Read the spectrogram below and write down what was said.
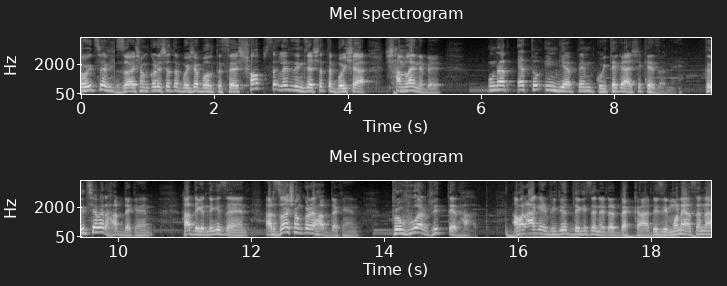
তো জয়শঙ্করের সাথে বৈশা বলতেছে, সব চ্যালেঞ্জ সাথে বৈশা নেবে। উনার এত ইন্ডিয়া প্রেম কই থেকে আসে কে জানে? সাহেবের হাত দেখেন হাত দেখেন দেখেছেন? আর জয়শঙ্করের হাত দেখেন, প্রভু আর ভৃত্যের হাত। আমার আগের ভিডিও দেখেছেন এটার ব্যাখ্যা দিজি মনে আছে না?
